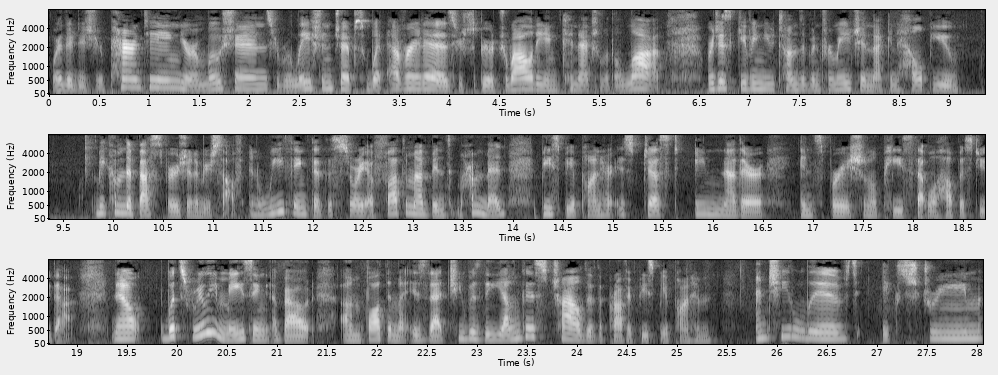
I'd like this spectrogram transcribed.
whether it is your parenting, your emotions, your relationships, whatever it is, your spirituality and connection with Allah. We're just giving you tons of information that can help you become the best version of yourself. And we think that the story of Fatima bint Muhammad, peace be upon her, is just another inspirational piece that will help us do that. Now, what's really amazing about um, Fatima is that she was the youngest child of the Prophet, peace be upon him, and she lived extreme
